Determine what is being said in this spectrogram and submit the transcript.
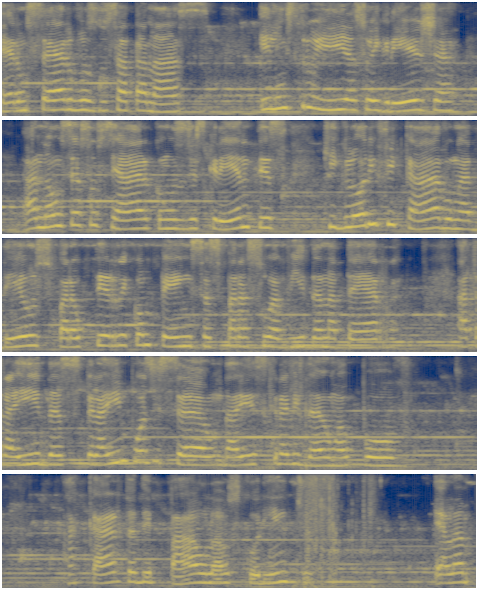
eram servos do Satanás ele instruía a sua igreja a não se associar com os descrentes que glorificavam a Deus para obter recompensas para a sua vida na terra, atraídas pela imposição da escravidão ao povo. A carta de Paulo aos Coríntios, ela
